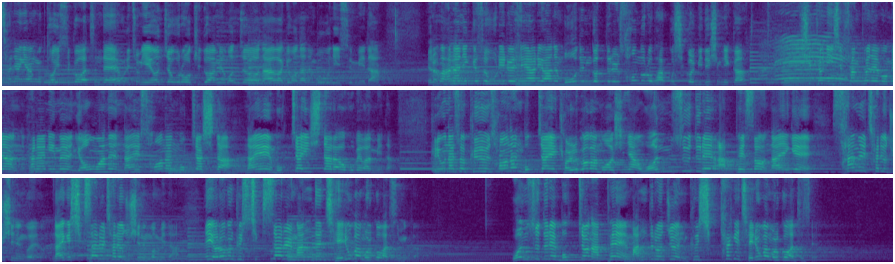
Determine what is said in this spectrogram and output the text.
찬양이 한 곡 더 있을 것 같은데 우리 좀 예언적으로 기도하며 먼저 나아가기 원하는 부분이 있습니다. 여러분 하나님께서 우리를 헤아려 하는 모든 것들을 선으로 바꾸실 걸 믿으십니까? 시편 23편에 보면 하나님은 여호와는 나의 선한 목자시다. 나의 목자이시다라고 고백합니다. 그리고 나서 그 선한 목자의 결과가 무엇이냐? 원수들의 앞에서 나에게 상을 차려 주시는 거예요. 나에게 식사를 차려 주시는 겁니다. 근데 여러분 그 식사를 만든 재료가 뭘 것 같습니까? 원수들의 목전 앞에 만들어준 그 식탁의 재료가 뭘 것 같으세요?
